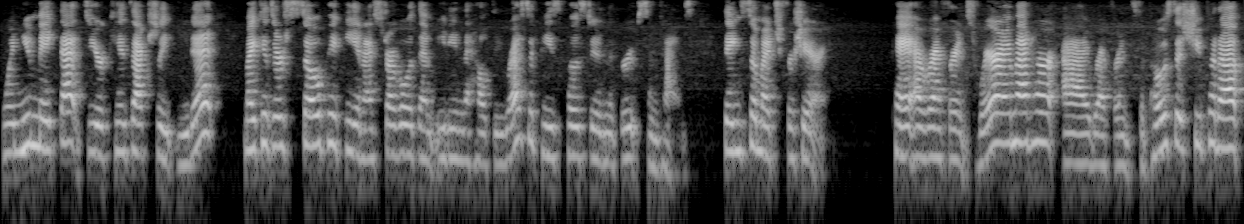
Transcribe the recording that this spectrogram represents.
When you make that, do your kids actually eat it? My kids are so picky and I struggle with them eating the healthy recipes posted in the group sometimes. Thanks so much for sharing. Okay, I referenced where I met her, I referenced the post that she put up,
